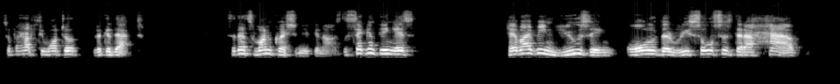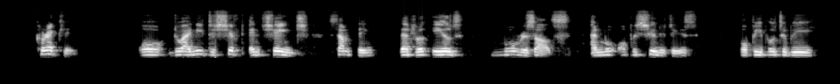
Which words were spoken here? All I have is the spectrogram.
So perhaps you want to look at that. So that's one question you can ask. The second thing is Have I been using all the resources that I have correctly? Or do I need to shift and change something that will yield more results and more opportunities for people to be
